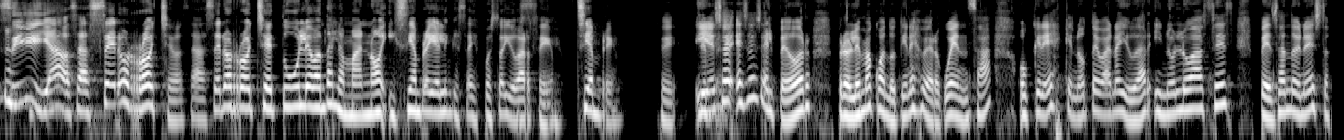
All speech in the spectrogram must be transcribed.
Sí, ya, o sea, cero roche, o sea, cero roche, tú levantas la mano y siempre hay alguien que está dispuesto a ayudarte, Sí. siempre. Sí. Y ese, ese es el peor problema cuando tienes vergüenza o crees que no te van a ayudar y no lo haces pensando en esto.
